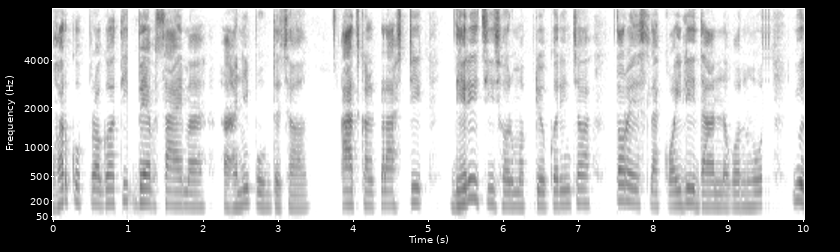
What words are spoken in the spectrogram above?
घरको प्रगति व्यवसायमा हानि पुग्दछ। आजकल प्लास्टिक धेरै चिजहरूमा प्रयोग गरिन्छ तर यसलाई कहिल्यै दान नगर्नुहोस्। यो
